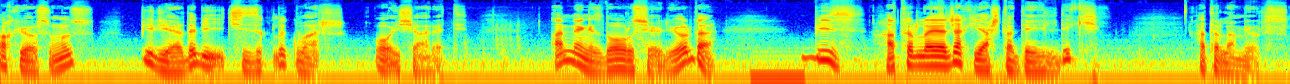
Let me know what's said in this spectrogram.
Bakıyorsunuz bir yerde bir çiziklik var. O işaret. Anneniz doğru söylüyor da biz hatırlayacak yaşta değildik. Hatırlamıyoruz.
